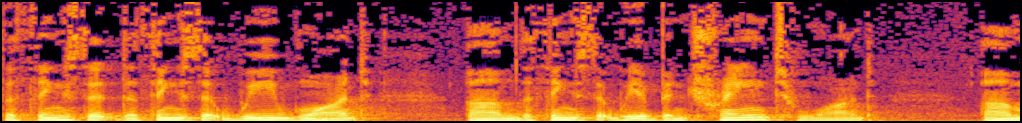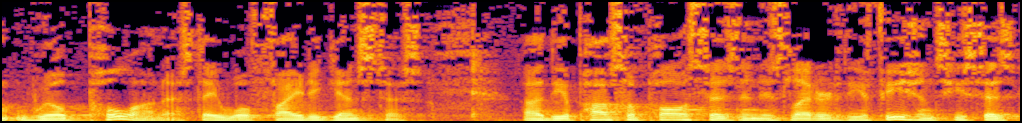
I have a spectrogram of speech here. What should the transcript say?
the things that the things that we want, um, the things that we have been trained to want, um, will pull on us. They will fight against us. Uh, the apostle Paul says in his letter to the Ephesians, he says,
